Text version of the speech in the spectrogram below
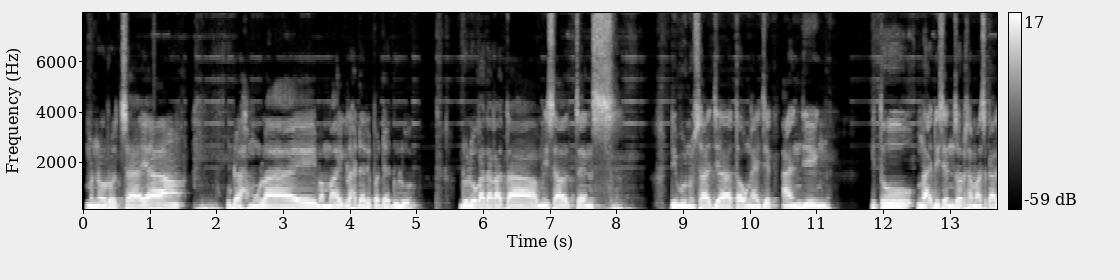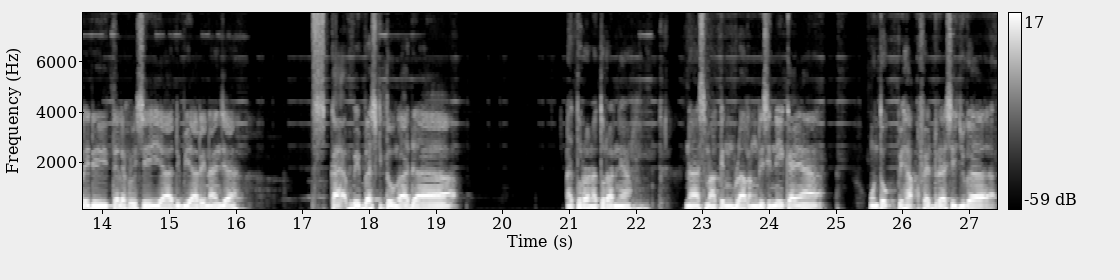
menurut saya udah mulai membaik lah daripada dulu. Dulu kata-kata misal chance dibunuh saja atau ngejek anjing itu nggak disensor sama sekali di televisi ya dibiarin aja kayak bebas gitu nggak ada aturan-aturannya. Nah semakin belakang di sini kayaknya untuk pihak federasi juga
